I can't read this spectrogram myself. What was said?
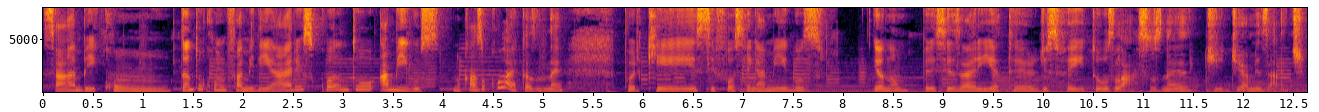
Sabe? Com tanto com familiares quanto amigos, no caso colegas, né? Porque se fossem amigos, eu não precisaria ter desfeito os laços, né, de, de amizade.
